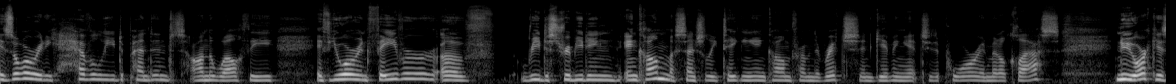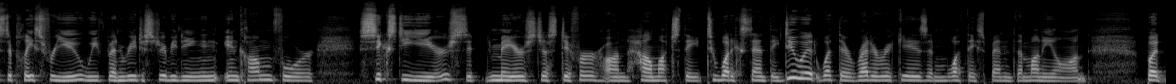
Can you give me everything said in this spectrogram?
is already heavily dependent on the wealthy. If you're in favor of redistributing income, essentially taking income from the rich and giving it to the poor and middle class, New York is the place for you. We've been redistributing income for 60 years. It, mayors just differ on how much they, to what extent they do it, what their rhetoric is, and what they spend the money on. But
